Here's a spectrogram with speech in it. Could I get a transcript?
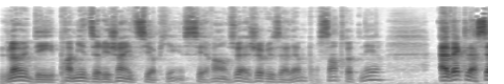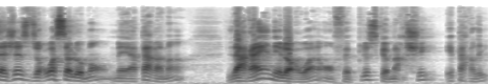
l'un des premiers dirigeants éthiopiens, s'est rendu à Jérusalem pour s'entretenir avec la sagesse du roi Salomon, mais apparemment, la reine et le roi ont fait plus que marcher et parler.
